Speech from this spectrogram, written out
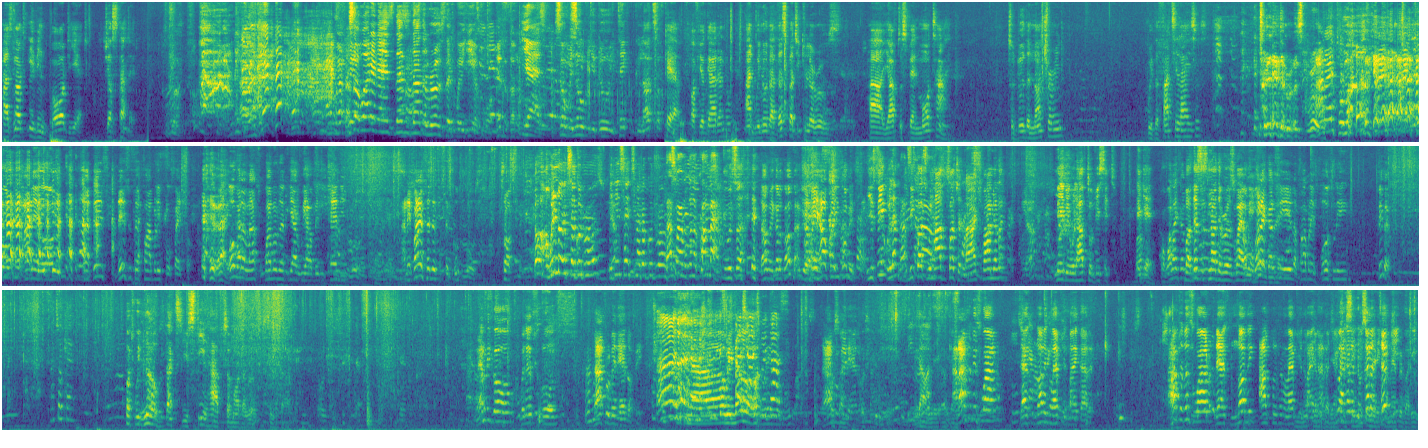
has not even bored yet, just started. So what it is, this is not the rose that we're here for. This is not a Yes, so we know you do, you take lots of care of your garden, and we know that this particular rose uh, you have to spend more time to do the nurturing with the fertilizers to let the rose grow. And I told you, I told you earlier on that this, this is a family profession. right. Over the last 100 years, we have been tending rose. And if I say this is a good rose, trust me. Oh, we know it's a good rose. We didn't say it's not a good rose. That's why we're gonna come back. it was a, Now we're going to come back. I mean, how far are you coming from? you see, let- because we have such a large family, Yeah? maybe we'll have to visit again. But what I can But this is not the rose why we're what I can see, the family is mostly female. That's okay. But we know that you still have some other roses in the garden. When we go with this rose, that will be the end of it. No, we know. That will be the end of it. Down there, okay. And after this one, there's nothing left in my garden. After this one, there's nothing absolutely left You in know, my everybody. You are has gonna, you see gotta take it. everybody.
